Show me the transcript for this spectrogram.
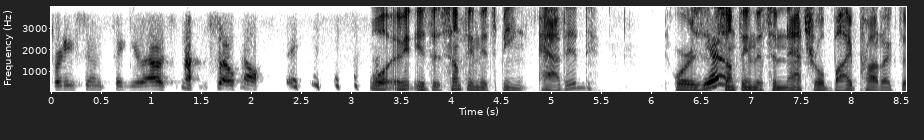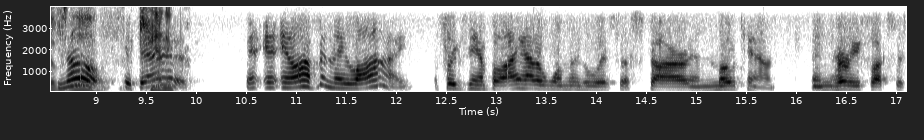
pretty soon figure out it's not so healthy. Well, I mean, is it something that's being added, or is it Yeah. something that's a natural byproduct of no, the it's canning? added. And, and, and often they lie. For example, I had a woman who was a star in Motown, and her reflux was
